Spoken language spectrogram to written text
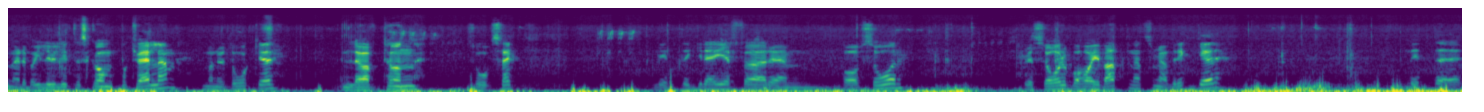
när det blir lite skumt på kvällen när man är ute och åker. En lövtunn sovsäck. Lite grejer för um, avsår. Resorb att ha i vattnet som jag dricker. Lite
